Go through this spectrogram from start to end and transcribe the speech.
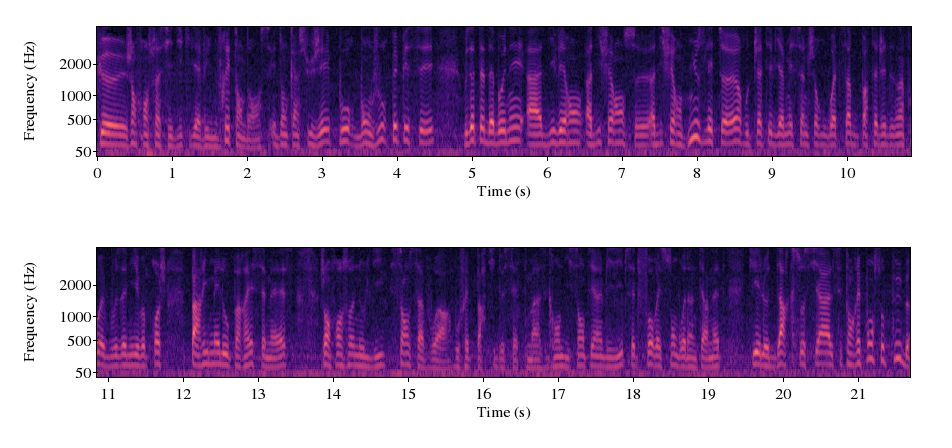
que Jean-François s'est dit qu'il y avait une vraie tendance et donc un sujet pour Bonjour PPC. Vous êtes abonné à, à, à différentes newsletters, vous chattez via Messenger ou WhatsApp, vous partagez des infos avec vos amis et vos proches par email ou par SMS. Jean-François nous le dit sans le savoir, vous faites partie de cette masse grandissante et invisible, cette forêt sombre d'Internet qui est le dark social. C'est en réponse aux pubs,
